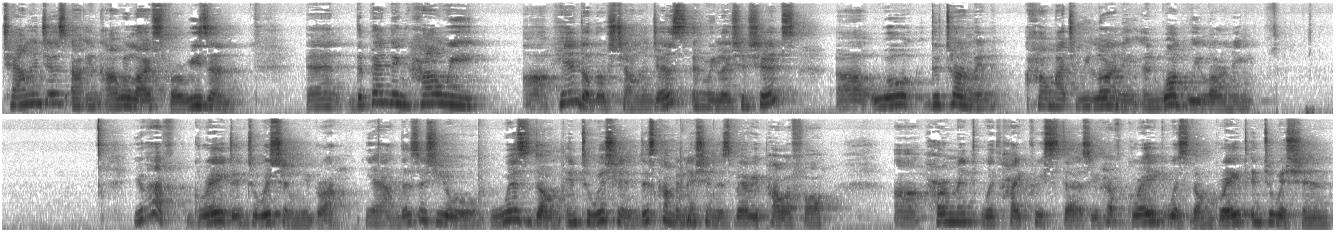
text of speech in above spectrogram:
Challenges are in our lives for a reason. And depending how we uh, handle those challenges in relationships uh, will determine how much we're learning and what we're learning. You have great intuition, Libra. Yeah, this is your wisdom, intuition. This combination is very powerful. Uh, hermit with high priestess. You have great wisdom, great intuition.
